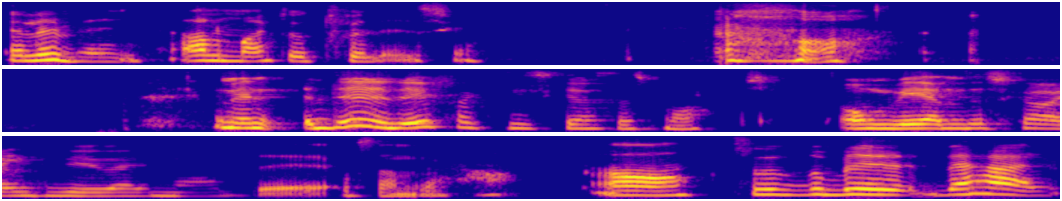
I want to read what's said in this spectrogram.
Eller mig. All makt åt Felicia. Ja. Men det, det är faktiskt ganska smart. Om vi ändå ska ha intervjuer med eh, oss andra. Ja, så då blir det här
